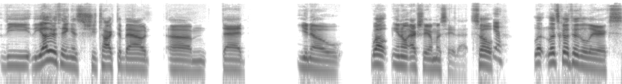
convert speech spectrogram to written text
the the other thing is she talked about um, that, you know, well, you know, actually, I'm gonna say that. So Yeah. let, let's go through the lyrics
